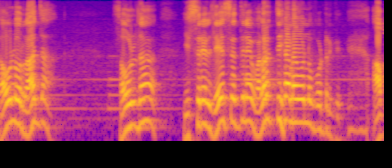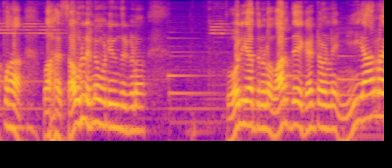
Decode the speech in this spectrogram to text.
சவுல் ஒரு ராஜா. சவுல் தான் இஸ்ரேல் தேசத்திலே வளர்த்தியானவன்னு போட்டிருக்கு. அப்பா வா சவுல் என்ன பண்ணியிருந்திருக்கணும்? கோலியாத்தனோட வார்த்தையை கேட்டவுடனே நீ யாரா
